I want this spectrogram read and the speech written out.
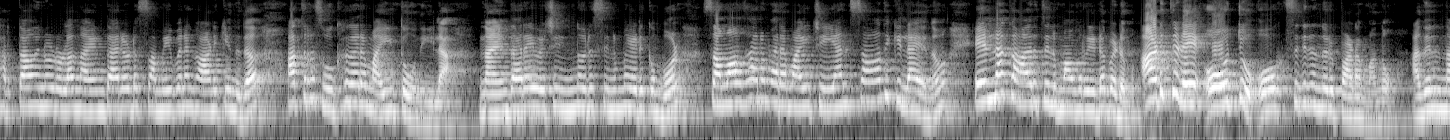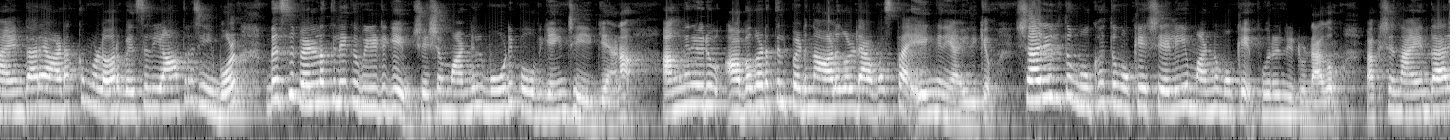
ഭർത്താവിനോടുള്ള നയൻതാരയുടെ സമീപനം കാണിക്കുന്നത് അത്ര സുഖകരമായി തോന്നിയില്ല. നയൻതാരയെ വെച്ച് ഇന്നൊരു സിനിമ എടുക്കുമ്പോൾ സമാധാനപരമായി ചെയ്യാൻ സാധിക്കില്ല എന്നും എല്ലാ കാര്യത്തിലും അവർ ഇടപെടും. അടുത്തിടെ ഓ ടു ഓക്സിജൻ എന്നൊരു പടം വന്നു. അതിൽ നയൻതാര അടക്കമുള്ളവർ ബസ്സിൽ യാത്ര ചെയ്യുമ്പോൾ ബസ് വെള്ളത്തിലേക്ക് വീഴുകയും ശേഷം മണ്ണിൽ മൂടി പോവുകയും ചെയ്യുകയാണ്. അങ്ങനെ ഒരു അപകടത്തിൽപ്പെടുന്ന ആളുകളുടെ അവസ്ഥ എങ്ങനെയായിരിക്കും? ശരീരത്തും മുഖത്തും ഒക്കെ ചെളിയും മണ്ണും ഒക്കെ പുരണ്ടിട്ടുണ്ടാകും. പക്ഷെ നയൻതാര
